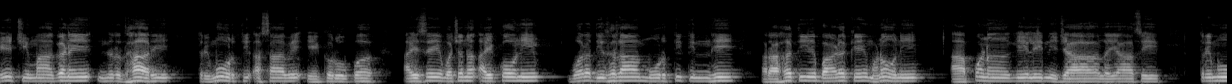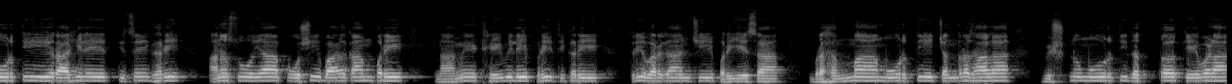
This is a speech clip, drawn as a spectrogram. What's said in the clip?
हेची मागणे निर्धारी त्रिमूर्ती असावे एकरूप. ऐसे वचन ऐकोनी वर दिधला मूर्ती तिन्ही राहती बाळके म्हणोनी आपण गेले निजालयासे. त्रिमूर्ती राहिले तिचे घरी अनसूया पोशी बाळकांपरी नामे ठेविली प्रीतिकरी त्रिवर्गांची परियेसा. ब्रह्मा मूर्ती चंद्र झाला विष्णुमूर्ती दत्त केवळा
